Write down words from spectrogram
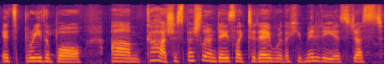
It's breathable. Um, gosh, especially on days like today where the humidity is just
